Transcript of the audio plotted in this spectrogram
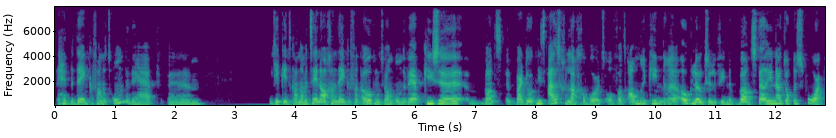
het, bedenken van het onderwerp. Ehm, je kind kan dan meteen al gaan denken van... oh, ik moet wel een onderwerp kiezen... Wat, waardoor ik niet uitgelachen word... of wat andere kinderen ook leuk zullen vinden. Want stel je nou toch eens voor...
